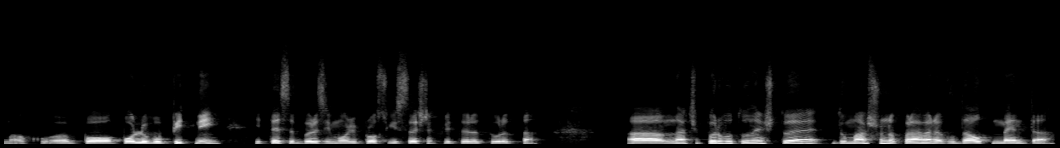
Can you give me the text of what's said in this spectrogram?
малко а, по, по-любопитни и те са бързи, може просто ги срещнах в литературата. А, значи, първото нещо е домашно направена вода от мента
